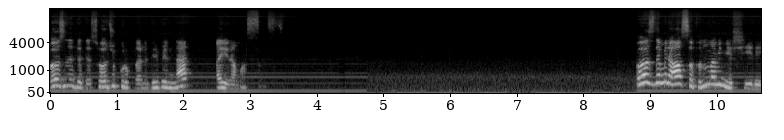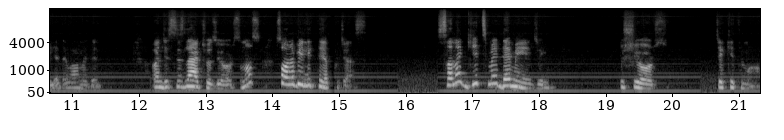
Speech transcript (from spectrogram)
öznede de sözcük gruplarını birbirinden ayıramazsınız. Özdemir Asaf'ın Lavinia şiiriyle devam edelim. Önce sizler çözüyorsunuz. Sonra birlikte yapacağız. Sana gitme demeyeceğim. Üşüyorsun. Ceketimi al.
